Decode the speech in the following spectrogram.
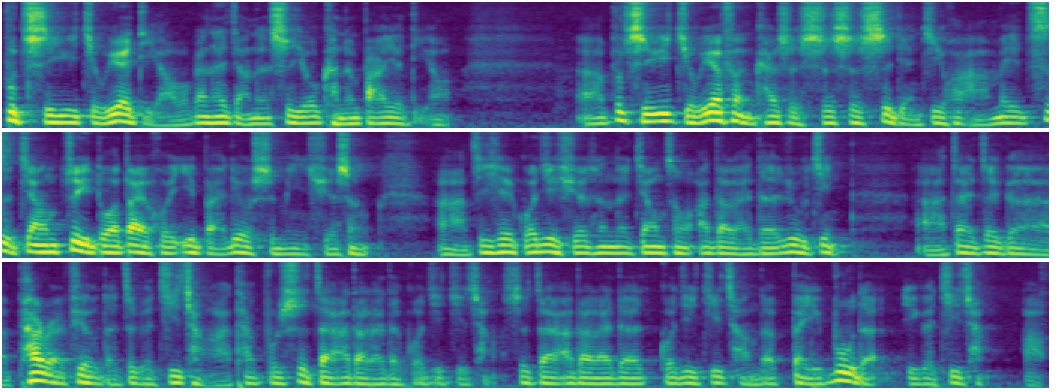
不迟于九月底啊，我刚才讲的是有可能八月底啊。啊，不迟于九月份开始实施试点计划啊，每次将最多带回一百六十名学生，啊，这些国际学生呢将从阿德莱德入境，啊，在这个 Parafield 的这个机场啊，它不是在阿德莱德国际机场，是在阿德莱德国际机场的北部的一个机场啊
